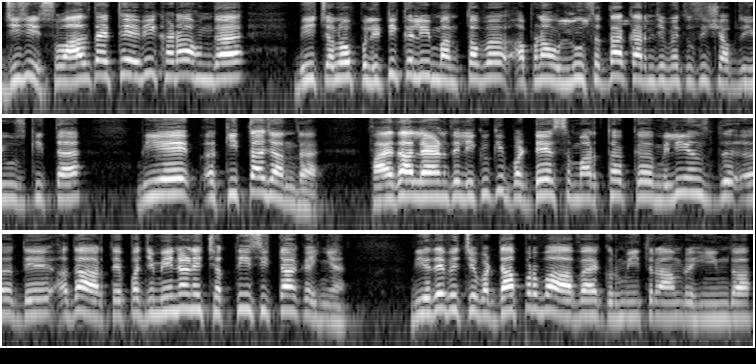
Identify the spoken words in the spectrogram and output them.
ਜੀ ਜੀ ਸਵਾਲ ਤਾਂ ਇੱਥੇ ਇਹ ਵੀ ਖੜਾ ਹੁੰਦਾ ਹੈ ਵੀ ਚਲੋ ਪੋਲੀਟੀਕਲੀ ਮੰਤਵ ਆਪਣਾ ਉੱਲੂ ਸਿੱਧਾ ਕਰਨ ਜਿਵੇਂ ਤੁਸੀਂ ਸ਼ਬਦ ਯੂਜ਼ ਕੀਤਾ ਹੈ, ਵੀ ਇਹ ਕੀਤਾ ਜਾਂਦਾ ਹੈ। ਫਾਇਦਾ ਲੈਣ ਦੇ ਲਈ, ਕਿਉਂਕਿ ਵੱਡੇ ਸਮਰਥਕ ਮਿਲੀਅਨਸ ਦੇ ਆਧਾਰ ਤੇ ਆਪਾਂ ਜਿਵੇਂ ਇਹਨਾਂ ਨੇ 36 ਸੀਟਾਂ ਕਹੀਆਂ, ਵੀ ਇਹਦੇ ਵਿੱਚ ਵੱਡਾ ਪ੍ਰਭਾਵ ਹੈ ਗੁਰਮੀਤ ਰਾਮ ਰਹੀਮ ਦਾ।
